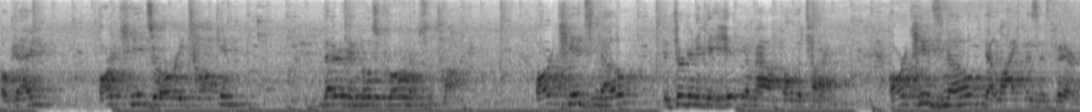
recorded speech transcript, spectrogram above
Okay? Our kids are already talking better than most grown-ups will talk. Our kids know that they're gonna get hit in the mouth all the time. Our kids know that life isn't fair.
